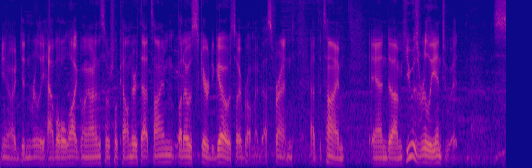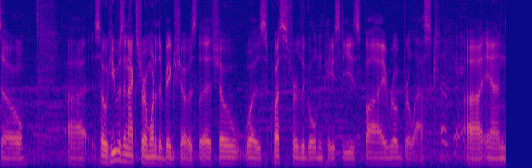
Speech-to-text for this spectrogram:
you know I didn't really have a whole lot going on in the social calendar at that time, but I was scared to go, so I brought my best friend at the time, and um, he was really into it. So. Uh, so he was an extra in one of the big shows. The show was Quest for the Golden Pasties by Rogue Burlesque, Okay. uh, and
